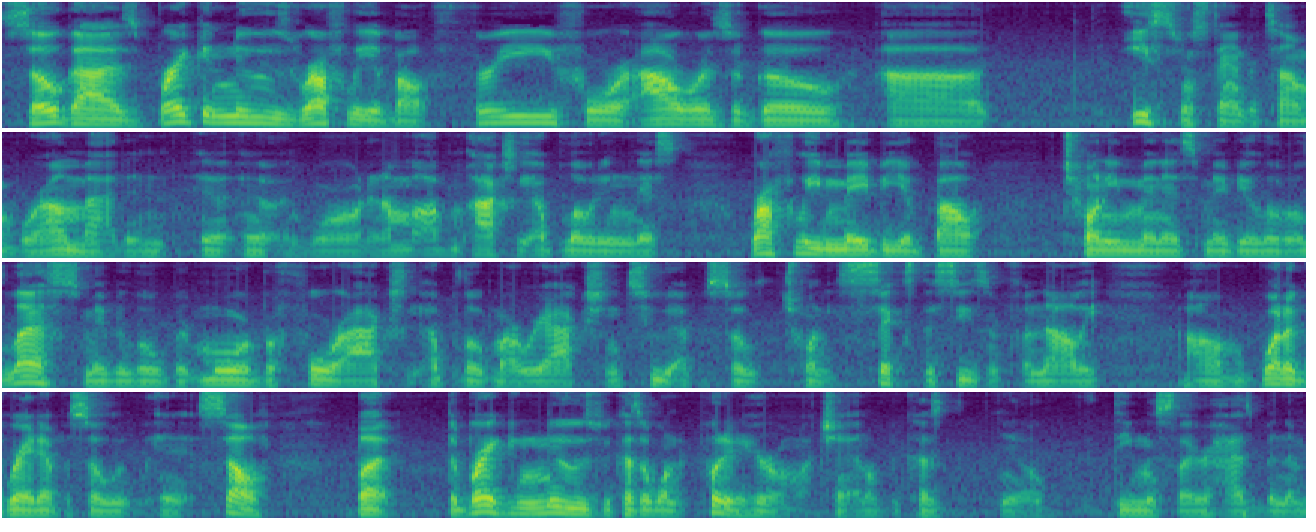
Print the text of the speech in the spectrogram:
So, guys, breaking news roughly about three, four hours ago, uh, Eastern Standard Time, where I'm at in, in, in the world, and I'm, I'm, actually uploading this roughly maybe about 20 minutes, maybe a little less, maybe a little bit more before I actually upload my reaction to episode 26, the season finale. Um, what a great episode in itself. But the breaking news, because I want to put it here on my channel, because, you know, Demon Slayer has been a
